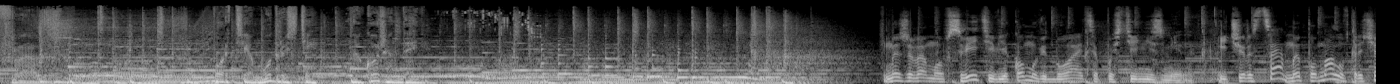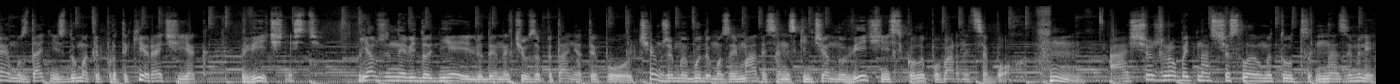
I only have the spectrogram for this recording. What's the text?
фраза. Порція мудрості на кожен день. Ми живемо в світі, в якому відбуваються постійні зміни. І через це ми помалу втрачаємо здатність думати про такі речі, як вічність. Я вже не від однієї людини чув запитання, типу, чим же ми будемо займатися нескінченну вічність, коли повернеться Бог? Хм, а що ж робить нас щасливими тут на землі?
